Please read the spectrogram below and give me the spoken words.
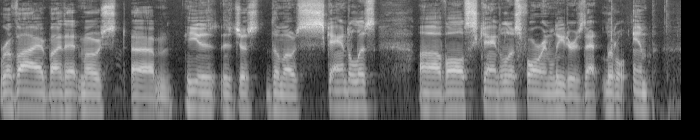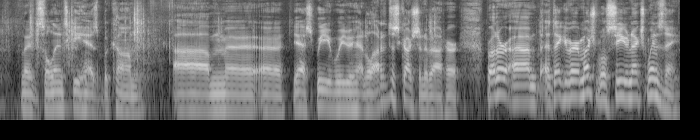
revived by that most, um, he is, is just the most scandalous of all scandalous foreign leaders, that little imp that Zelensky has become. Um, uh, uh, yes, we, we had a lot of discussion about her. Brother, um, thank you very much. We'll see you next Wednesday.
